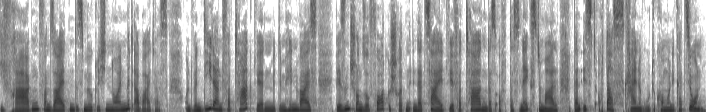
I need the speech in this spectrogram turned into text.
die Fragen von Seiten des möglichen neuen Mitarbeiters. Und wenn die dann vertagt werden mit dem Hinweis, wir sind schon so fortgeschritten in der Zeit, wir vertagen das auf das nächste Mal, dann ist auch das keine gute Kommunikation.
